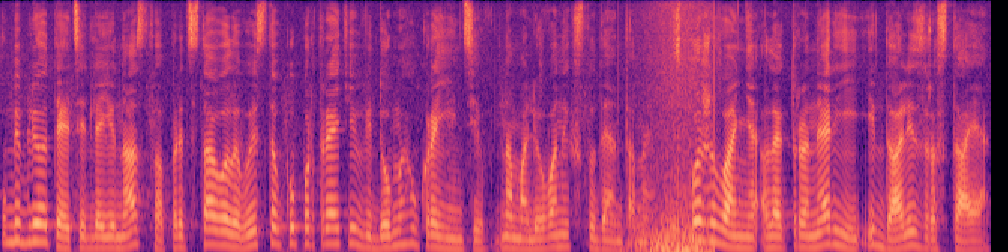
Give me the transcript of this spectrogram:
У бібліотеці для юнацтва представили виставку портретів відомих українців, намальованих студентами. Споживання електроенергії і далі зростає.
